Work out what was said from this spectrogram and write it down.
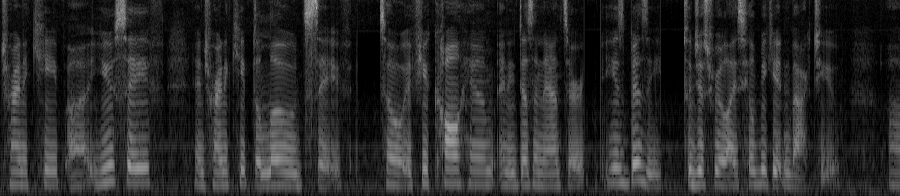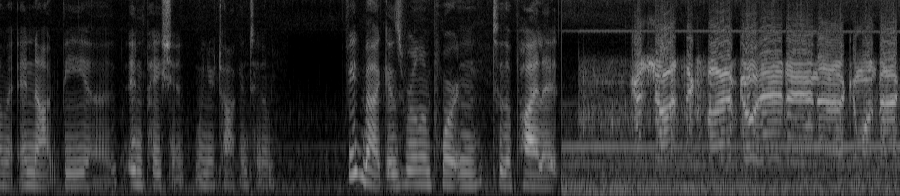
trying to keep uh, you safe and trying to keep the load safe. So if you call him and he doesn't answer, he's busy. So just realize he'll be getting back to you um, and not be uh, impatient when you're talking to him. Feedback is real important to the pilot. Good shot, 6-5. Go ahead and uh, come on back.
